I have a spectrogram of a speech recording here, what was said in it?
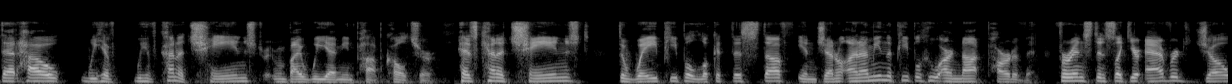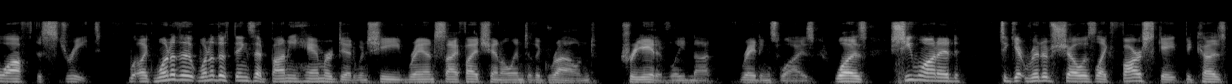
that how we have we have kind of changed by we I mean pop culture has kind of changed the way people look at this stuff in general and I mean the people who are not part of it. For instance, like your average Joe off the street. Like one of the one of the things that Bonnie Hammer did when she ran Sci-Fi Channel into the ground creatively, not ratings wise, was she wanted to get rid of shows like Farscape because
